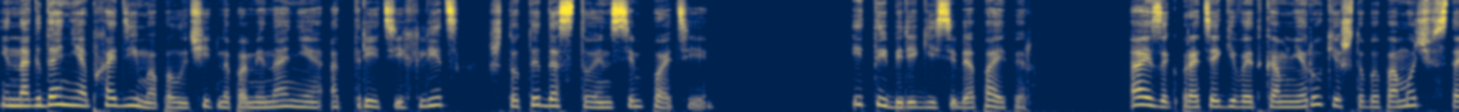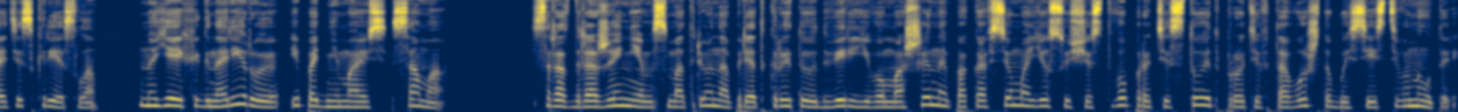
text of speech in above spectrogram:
Иногда необходимо получить напоминание от третьих лиц, что ты достоин симпатии. И ты береги себя, Пайпер. Айзек протягивает ко мне руки, чтобы помочь встать из кресла, но я их игнорирую и поднимаюсь сама. С раздражением смотрю на приоткрытую дверь его машины, пока все мое существо протестует против того, чтобы сесть внутрь.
